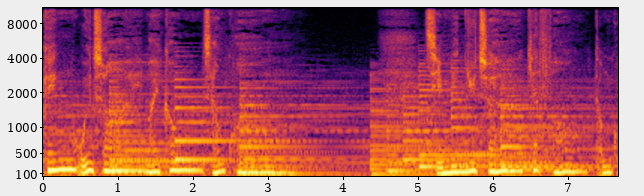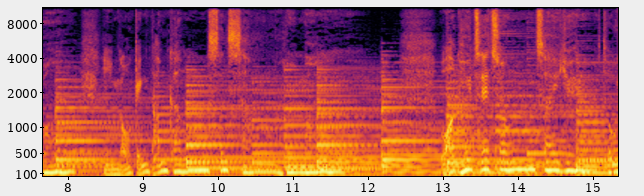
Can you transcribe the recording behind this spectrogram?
竟会在迷宫走过，前面遇着一颗感光，而我竟胆敢伸手去摸。或许这种际遇逃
